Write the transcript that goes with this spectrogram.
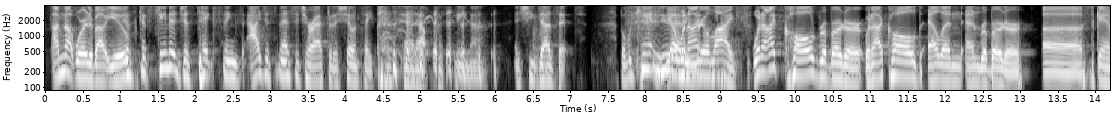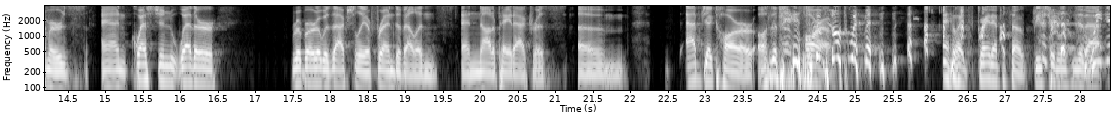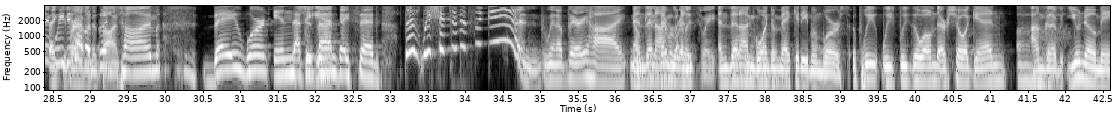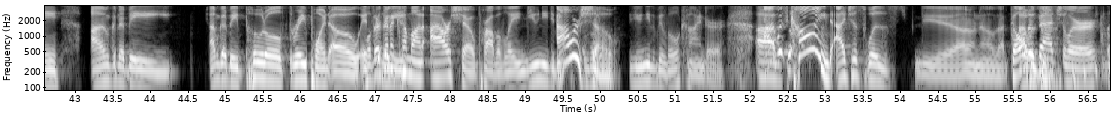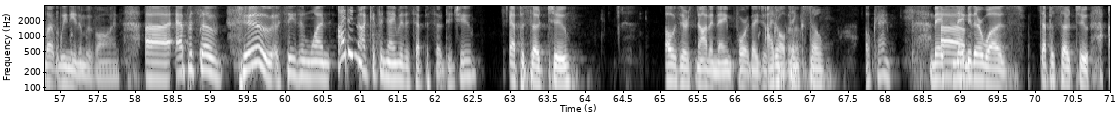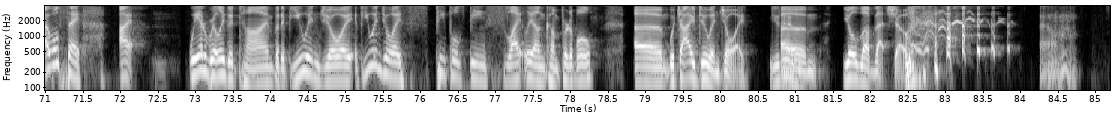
I'm not worried about you. Because Christina just takes things. I just message her after the show and say, "Take that out, Christina," and she does it. But we can't do Yeah, that in I- real life. When I called Roberta, when I called Ellen and Roberta uh, scammers and questioned whether Roberta was actually a friend of Ellen's and not a paid actress, um, abject horror on the face Horror. of both women. Anyway, it's a great episode. Be sure to listen to that. we did. Thank we did have a good on. time. They weren't in. At the that. end, they said "Th- we should do this again. It went up very high. No, and then I'm really and- sweet. And then We'll I'm going to make it even worse. If we we if we go on their show again, I'm gonna be. You know me. I'm gonna be. I'm gonna be Poodle 3.0. It's well, they're gonna, going to come on our show probably, and you need to be our little- show. You need to be a little kinder. I Uh, was kind. I just was. Yeah, I don't know that. Golden was- Bachelor. let, we need to move on. Uh, episode two of season one. I did not get the name of this episode. Did you? Episode two. Oh, there's not a name for it. They just I don't think so. Okay. Maybe, Um, maybe there was. It's episode two. I will say, I we had a really good time. But if you enjoy, if you enjoy people's being slightly uncomfortable, um, which I do enjoy, You do. um, you'll love that show.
